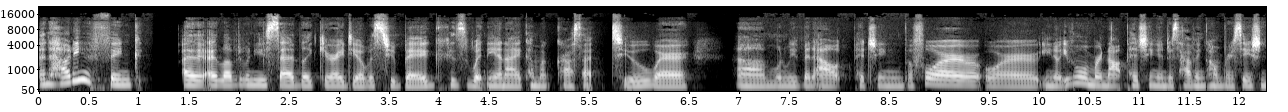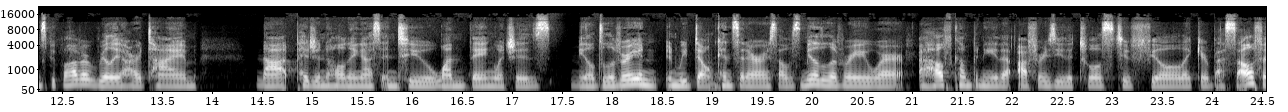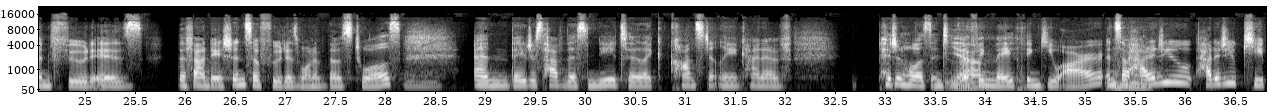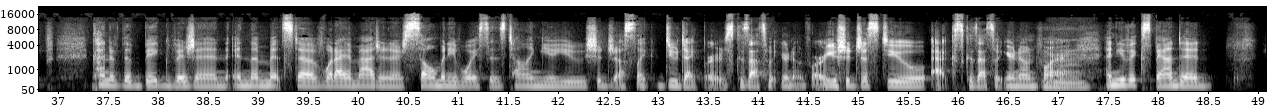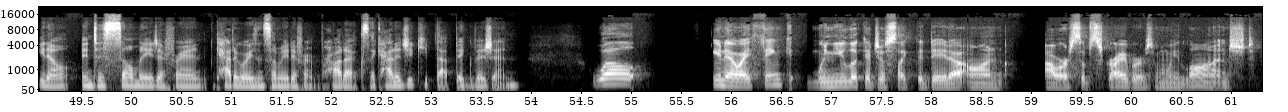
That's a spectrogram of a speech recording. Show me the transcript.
And how do you think? I, I loved when you said like your idea was too big because Whitney and I come across that too, where um, when we've been out pitching before, or you know, even when we're not pitching and just having conversations, people have a really hard time not pigeonholing us into one thing, which is meal delivery. And, and we don't consider ourselves meal delivery. We're a health company that offers you the tools to feel like your best self, and food is the foundation. So, food is one of those tools. Mm-hmm and they just have this need to like constantly kind of pigeonhole us into yeah. the thing they think you are. And mm-hmm. so how mm-hmm. did you how did you keep kind of the big vision in the midst of what I imagine are so many voices telling you you should just like do diapers because that's what you're known for. Or you should just do X because that's what you're known for. Mm-hmm. And you've expanded, you know, into so many different categories and so many different products. Like how did you keep that big vision? Well, you know, I think when you look at just like the data on our subscribers when we launched,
